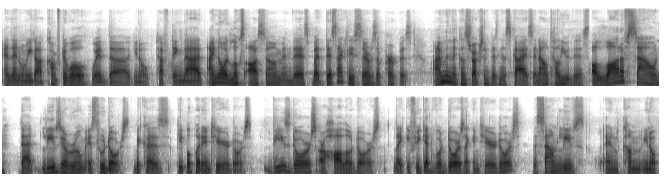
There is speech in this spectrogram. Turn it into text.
and then when we got comfortable with, uh, you know, tufting that. I know it looks awesome and this, but this actually serves a purpose. I'm in the construction business, guys, and I'll tell you this. A lot of sound that leaves your room is through doors because people put interior doors. These doors are hollow doors. Like if you get wood doors like interior doors, the sound leaves and come, you know,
